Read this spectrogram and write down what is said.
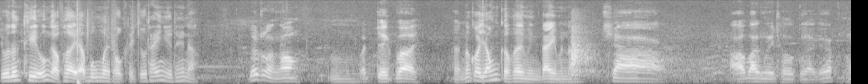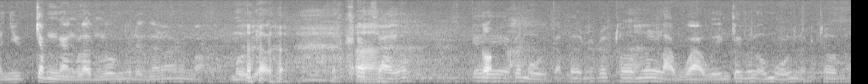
Chú đến khi uống cà phê ở Buôn Mê Thuột thì chú thấy như thế nào? Rất là ngon Ừ. và tuyệt vời. Nó có giống cà phê miền Tây mình không? Xa ở ba mươi thuộc là gấp hình như trăm ngàn lần luôn chứ đừng có nói mà mười lần. Khác À. xa lắm. Cái Có- cái mùi cà phê nó rất thơm nó làm hòa quyện trên cái lỗ mũi là nó thơm lắm.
